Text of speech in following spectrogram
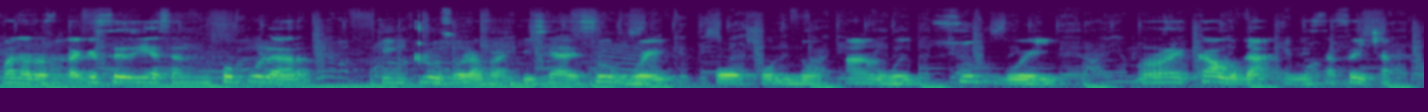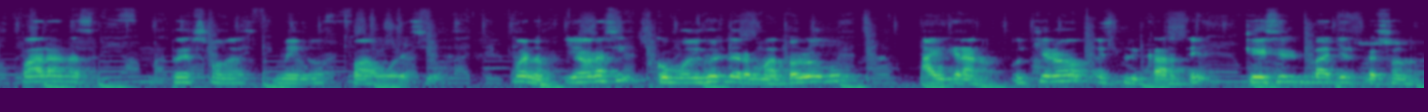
Bueno, resulta que este día es tan popular que incluso la franquicia de Subway, ojo, no Amway, Subway, recauda en esta fecha para las personas menos favorecidas. Bueno, y ahora sí, como dijo el dermatólogo, al grano. Hoy quiero explicarte qué es el buyer persona.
